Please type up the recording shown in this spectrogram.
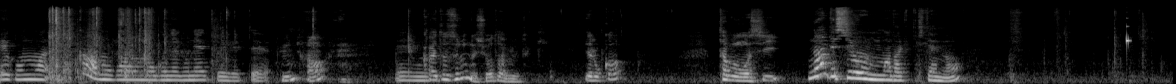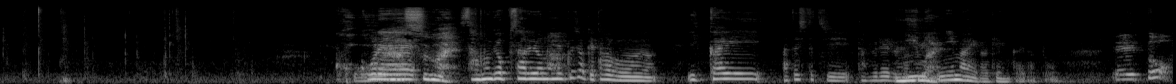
えこの前いつかもうこのままぐねぐねっと入れて。いいんじゃない？えでも解凍するんでしょ？食べるときやろうか？多分わし。なんで白いのまだ来てんの？これはすごい。サムギョプサル用の肉じゃけ多分一回私たち食べれるの二枚。2枚が限界だと。思うえーと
